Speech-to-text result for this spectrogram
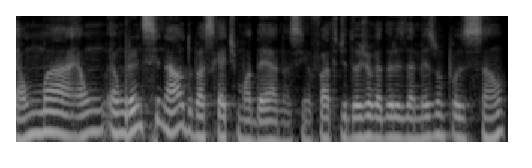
é, uma, é, um, é um grande sinal do basquete moderno, assim, o fato de dois jogadores da mesma posição,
